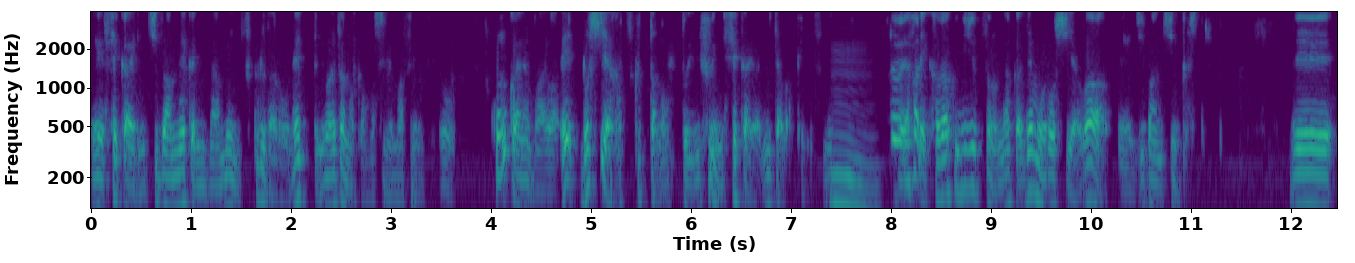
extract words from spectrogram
えー世界で一番目か二番目に作るだろうねって言われたのかもしれませんけど、今回の場合は、え、ロシアが作ったの？というふうに世界は見たわけですい。うね。ん。それはやはり科学技術の中でもロシアは、えー地盤沈下していると。で、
